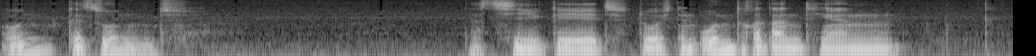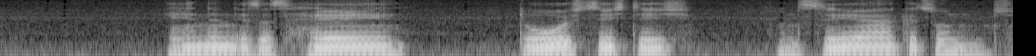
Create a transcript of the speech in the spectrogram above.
und gesund. Das Qi geht durch den unteren Dantian. Innen ist es hell, durchsichtig und sehr gesund.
